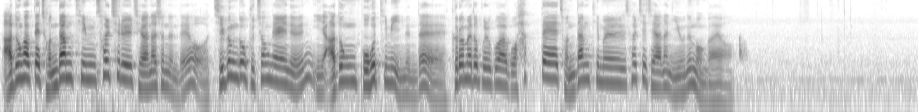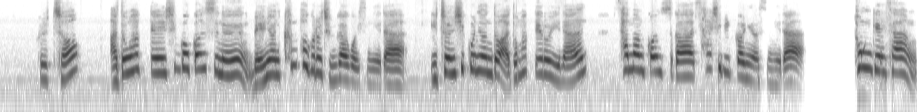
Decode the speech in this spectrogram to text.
아동학대 전담팀 설치를 제안하셨는데요. 지금도 구청 내에는 이 아동 보호팀이 있는데 그럼에도 불구하고 학대 전담팀을 설치 제안한 이유는 뭔가요? 그렇죠. 아동학대 신고 건수는 매년 큰 폭으로 증가하고 있습니다. 2019년도 아동학대로 인한 사망 건수가 42건이었습니다. 통계상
